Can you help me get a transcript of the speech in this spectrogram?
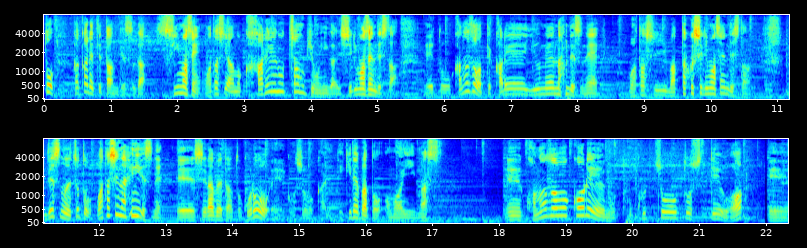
と書かれてたんですが、すいません。私、あの、カレーのチャンピオン以外知りませんでした。えっ、ー、と、金沢ってカレー有名なんですね。私、全く知りませんでした。ですので、ちょっと私なりにですね、えー、調べたところを、えー、ご紹介できればと思います。え、金沢カレーの特徴としては、え、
